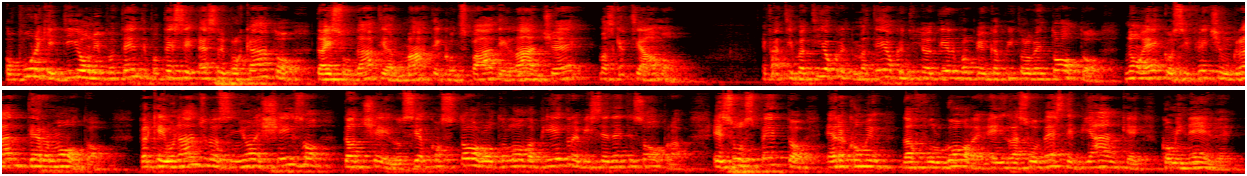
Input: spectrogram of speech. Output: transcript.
Oppure che Dio Onnipotente potesse essere bloccato dai soldati armati con spade e lance? Ma scherziamo. Infatti Matteo, Matteo continua a dire proprio in capitolo 28, no, ecco, si fece un gran terremoto, perché un angelo del Signore sceso dal cielo si accostò, rotolò la pietra e vi sedette sopra. E il suo aspetto era come dal fulgore e la sua veste bianche come neve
